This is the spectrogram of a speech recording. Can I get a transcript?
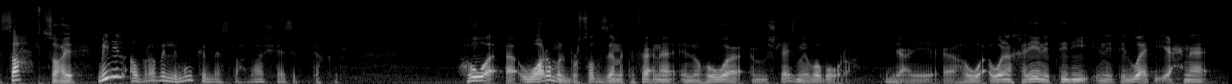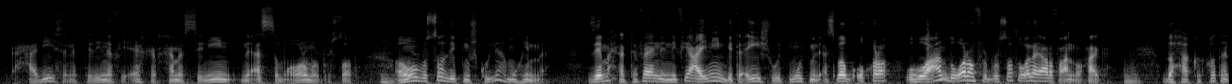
صح؟ صحيح. مين الأورام اللي ممكن ما يصلحلهاش هذا التقنيه هو ورم البروستاتا زي ما اتفقنا إن هو مش لازم يبقى بؤره يعني هو اولا خلينا نبتدي إن دلوقتي إحنا حديثا ابتدينا في آخر خمس سنين نقسم أورام البروستاتا أورام البروستاتا دي مش كلها مهمة. زي ما إحنا اتفقنا إن في عينين بتعيش وتموت من أسباب أخرى وهو عنده ورم في البروستاتا ولا يعرف عنه حاجة. ده حقيقه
